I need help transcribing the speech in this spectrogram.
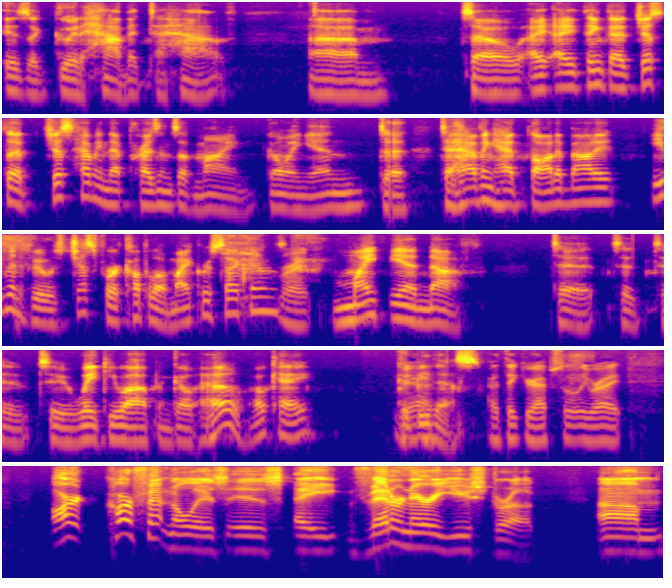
is a good habit to have. Um, so I, I, think that just the just having that presence of mind going in to to having had thought about it, even if it was just for a couple of microseconds, right. might be enough to to to to wake you up and go, oh, okay, could yeah, be this. I think you're absolutely right. Art carfentanil is is a veterinary use drug. Um,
